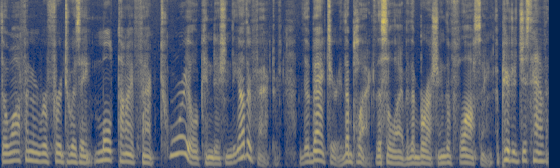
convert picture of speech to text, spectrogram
Though often referred to as a multifactorial condition, the other factors, the bacteria, the plaque, the saliva, the brushing, the flossing, appear to just have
